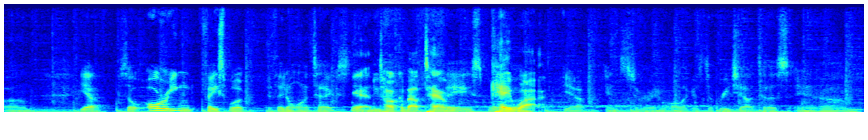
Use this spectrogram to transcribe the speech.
um, yeah. So or you can Facebook if they don't want to text. Yeah, can do talk about town Facebook, KY. Yeah, Instagram, all that good stuff. Reach out to us, and um,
